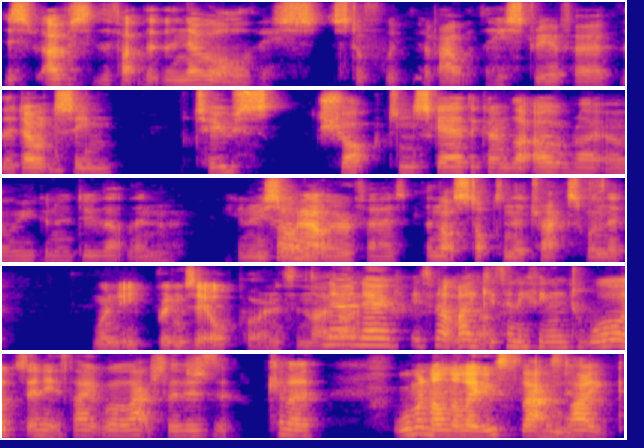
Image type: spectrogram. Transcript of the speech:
This obviously the fact that they know all this stuff with about the history of her. They don't mm. seem too shocked and scared. They're kind of like, oh right, oh you're gonna do that then. Gonna be sorting out her affairs. They're not stopped in their tracks when they when he brings it up or anything like no that. no no, it's not like But- it's anything untowards and it's like well actually there's a killer woman on the loose that's Yeah. like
